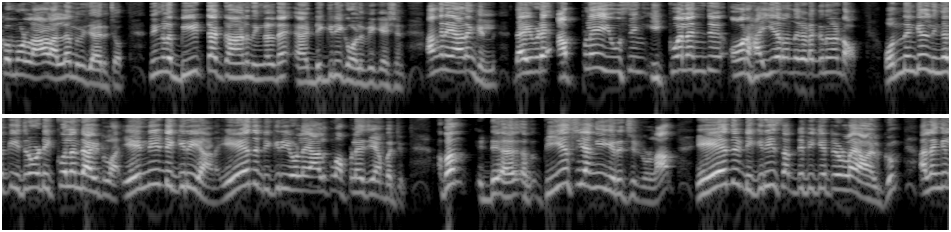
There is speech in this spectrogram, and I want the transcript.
കോമോ ഉള്ള ആളല്ലെന്ന് വിചാരിച്ചോ? നിങ്ങൾ ബി ടെക് ആണ് നിങ്ങളുടെ ഡിഗ്രി ക്വാളിഫിക്കേഷൻ അങ്ങനെയാണെങ്കിൽ ദാ ഇവിടെ apply using equivalent or higher എന്ന് കിടക്കുന്നത് കണ്ടോ? ഒന്നെങ്കിൽ നിങ്ങൾക്ക് ഇതിനോട് ഇക്വലന്റ് ആയിട്ടുള്ള എനി ഡിഗ്രിയാണ് ഏത് ഡിഗ്രി ഉള്ള ആൾക്കും അപ്ലൈ ചെയ്യാൻ പറ്റും. അപ്പം പി എസ് സി അംഗീകരിച്ചിട്ടുള്ള ഏത് ഡിഗ്രി സർട്ടിഫിക്കറ്റ് ഉള്ള ആൾക്കും അല്ലെങ്കിൽ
